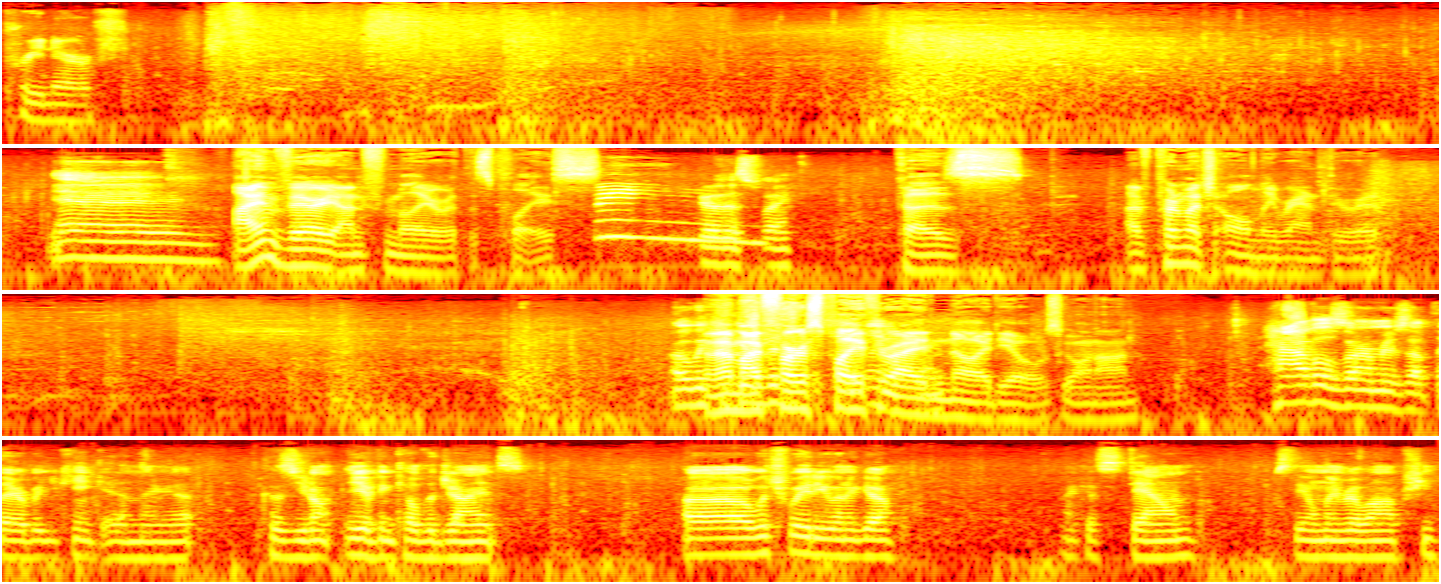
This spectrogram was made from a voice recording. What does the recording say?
pre-nerf. Yay! I am very unfamiliar with this place Go this way. because I've pretty much only ran through it. Oh, we And then my first playthrough, I had no idea what was going on. Havel's armor's up there, but you can't get in there yet because you don't. You haven't killed the giants. Uh, which way do you want to go? I guess down. It's the only real option.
